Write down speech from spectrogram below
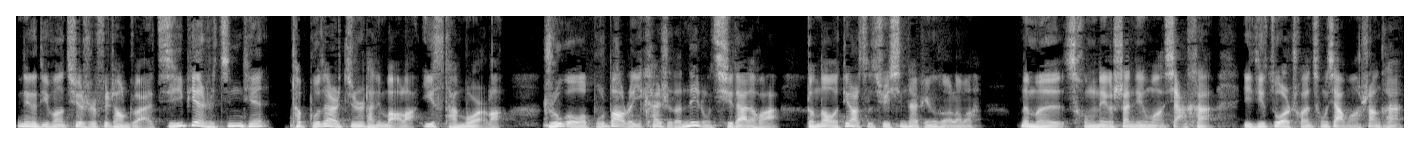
那个地方确实非常拽，即便是今天，它不再是君士坦丁堡了，伊斯坦布尔了。如果我不抱着一开始的那种期待的话，等到我第二次去，心态平和了嘛？那么从那个山顶往下看，以及坐着船从下往上看，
